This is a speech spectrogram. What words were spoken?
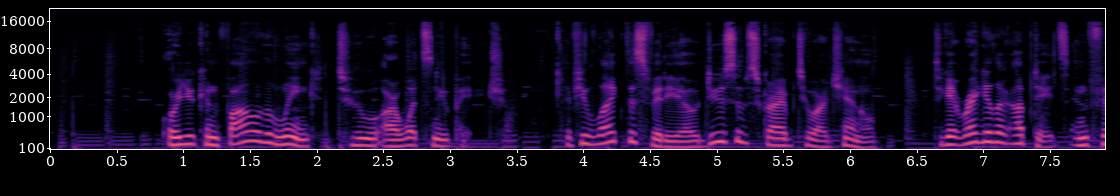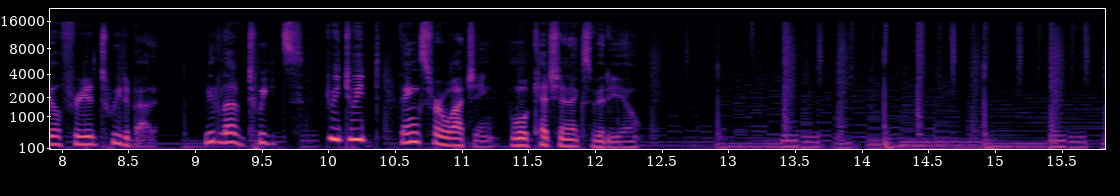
Or you can follow the link to our What's New page. If you like this video, do subscribe to our channel to get regular updates and feel free to tweet about it. We love tweets. Tweet tweet! Thanks for watching, and we'll catch you next video. Thank you.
